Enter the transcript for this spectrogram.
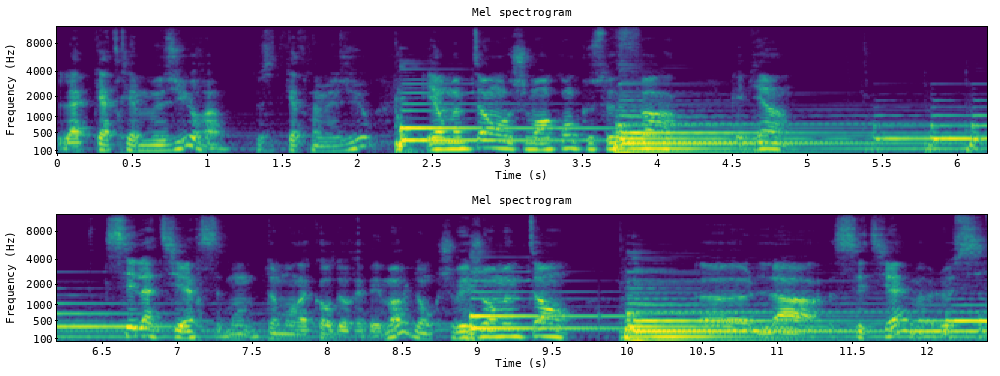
la quatrième mesure, de cette quatrième mesure, et en même temps je me rends compte que ce fa, eh bien, c'est la tierce de mon accord de ré bémol, donc je vais jouer en même temps euh, la septième, le si,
